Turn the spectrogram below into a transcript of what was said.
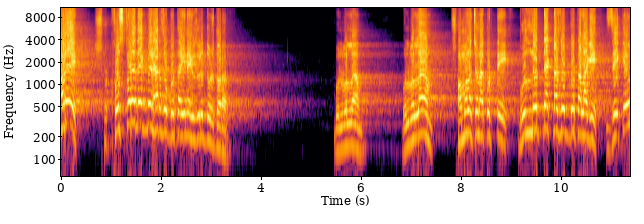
ধরে, খোঁজ করে দেখবেন হ্যার যোগ্যতাই নেই হুজুরের দোষ ধরার। ভুল বললাম? ভুল বললাম? সমালোচনা করতে, ভুল ধরতে একটা যোগ্যতা লাগে। যে কেউ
